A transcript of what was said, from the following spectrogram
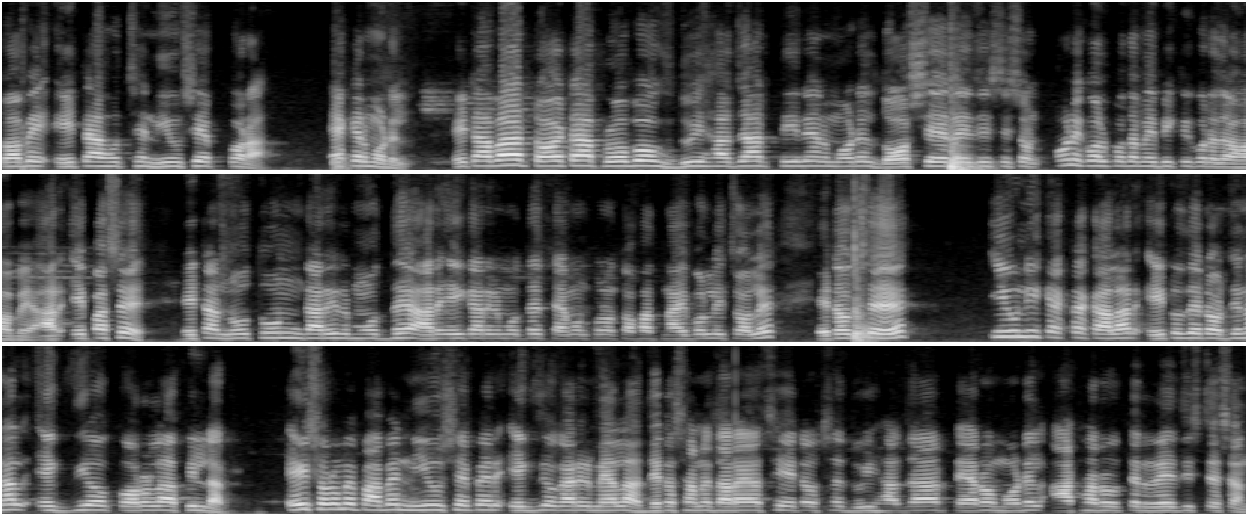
তবে এটা হচ্ছে নিউ শেপ করা একের মডেল এটা আবার টয়টা প্রোবক্স দুই হাজার তিনের মডেল দশের রেজিস্ট্রেশন অনেক অল্প দামে বিক্রি করে দেওয়া হবে। আর এ পাশে এটা নতুন গাড়ির মধ্যে, আর এই গাড়ির মধ্যে তেমন কোনো তফাৎ নাই বললেই চলে। এটা হচ্ছে ইউনিক একটা colour A to Z original Axio Corolla Fielder এই শোরুমে পাবেন নিউ শেপের এক্সিও গাড়ির মেলা, যেটা সামনে দাঁড়ায় আছে, এটা হচ্ছে দুই হাজার তেরো মডেল আঠারোতে রেজিস্ট্রেশন।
